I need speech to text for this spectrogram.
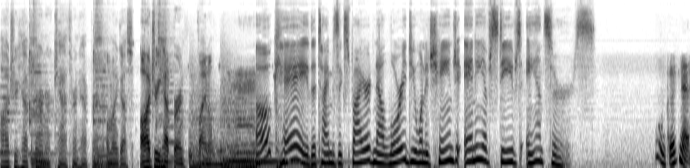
Audrey Hepburn or Katherine Hepburn? Oh my gosh. Audrey Hepburn, final. Okay, the time has expired. Now, Lori, do you want to change any of Steve's answers? Oh, goodness.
